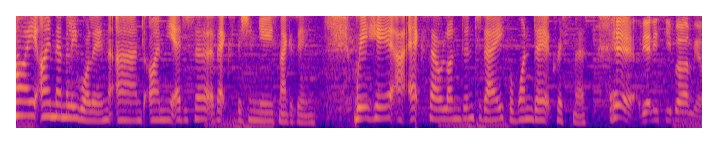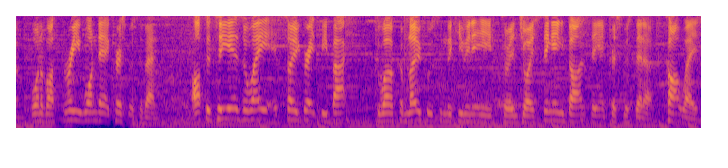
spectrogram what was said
I'm Emily Wallin and I'm the editor of Exhibition News magazine. We're here at Excel London today for One Day at Christmas. Here at the NEC Birmingham for one of our three One Day at Christmas events. After two years away, it's so great to be back to welcome locals from the community to enjoy singing, dancing and Christmas dinner. Can't wait.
